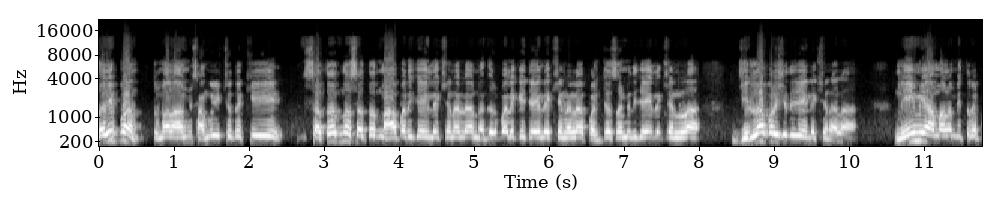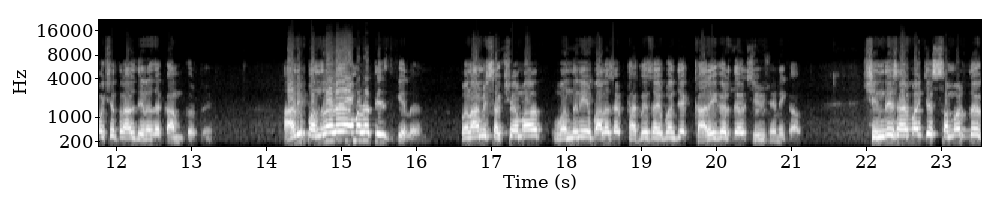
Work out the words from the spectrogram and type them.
तरी पण तुम्हाला आम्ही सांगू इच्छितो की सतत न सतत महापालिका इलेक्शनाला नगरपालिकेच्या इलेक्शनाला पंचायत समितीच्या इलेक्शनला जिल्हा परिषदेच्या इलेक्शनाला नेहमी आम्हाला मित्र पक्ष त्रास देण्याचं काम करतोय. आणि पंधराला आम्हाला तेच केलं. पण आम्ही सक्षम आहोत. वंदनीय बाळासाहेब ठाकरे साहेबांचे कार्यकर्ते आहोत शिवसैनिक आहोत. शिंदे साहेबांचे समर्थक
